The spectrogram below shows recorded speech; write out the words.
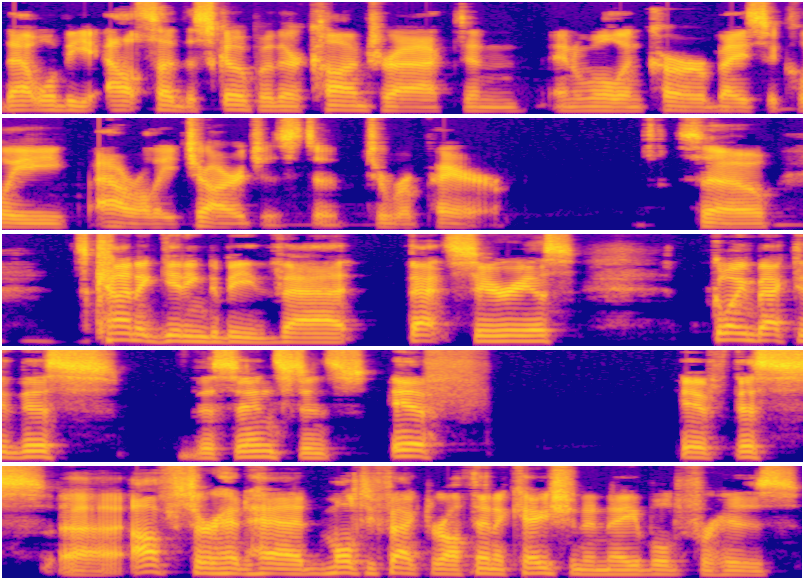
that will be outside the scope of their contract and, and will incur basically hourly charges to, to repair. So it's kind of getting to be that, that serious. Going back to this, this instance, if, if this uh, officer had had multi-factor authentication enabled for his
